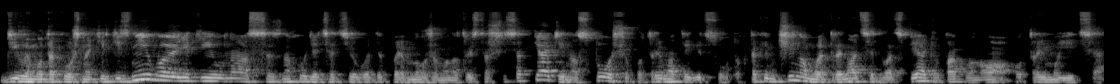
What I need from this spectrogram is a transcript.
ділимо також на кількість днів, е, які у нас знаходяться ці ОВДП, множимо на 365 і на 100, щоб отримати відсоток. Таким чином, 13,25, отак воно отримується.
